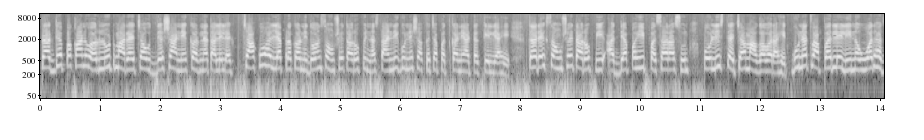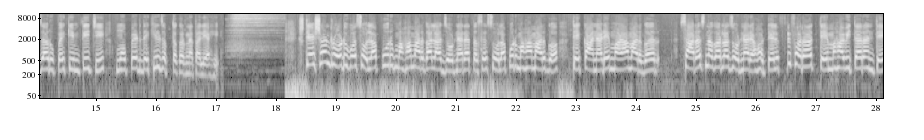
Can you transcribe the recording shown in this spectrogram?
प्राध्यापकांवर लूट मारायच्या उद्देशाने करण्यात आलेल्या चाकू हल्ल्याप्रकरणी दोन संशयित आरोपींना स्थानिक गुन्हे शाखेच्या पथकाने अटक केली आहे. तर एक संशयित आरोपी अद्यापही पसार असून पोलीस त्याच्या मागावर आहेत. गुन्ह्यात वापरलेली नव्वद हजार रुपये किमतीची मोपेड देखील जप्त करण्यात आली आहे. स्टेशन रोड व सोलापूर महामार्गाला जोडणाऱ्या तसेच सोलापूर महामार्ग ते कानाडे मळा मार्ग सारसनगरला जोडणाऱ्या हॉटेल फरहत ते महावितरण ते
